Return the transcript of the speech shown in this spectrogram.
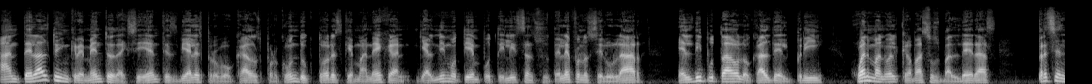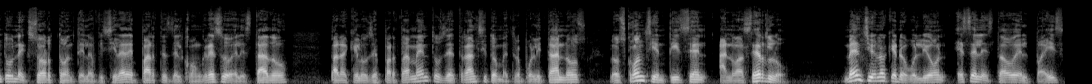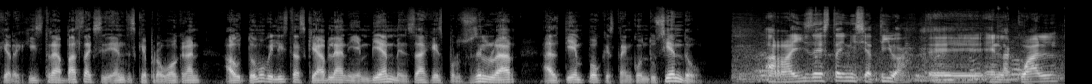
Ante el alto incremento de accidentes viales provocados por conductores que manejan y al mismo tiempo utilizan su teléfono celular, el diputado local del PRI, Juan Manuel Cavazos Valderas, presentó un exhorto ante la Oficina de Partes del Congreso del Estado para que los departamentos de tránsito metropolitanos los concienticen a no hacerlo. Mencionó que Nuevo León es el estado del país que registra más accidentes que provocan automovilistas que hablan y envían mensajes por su celular al tiempo que están conduciendo a raíz de esta iniciativa eh, en la cual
